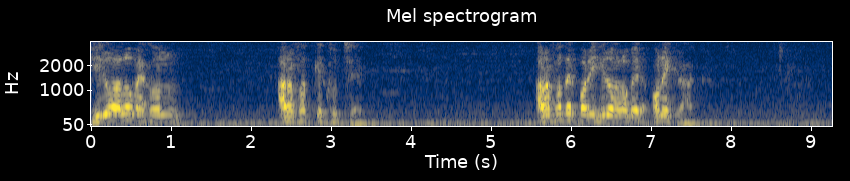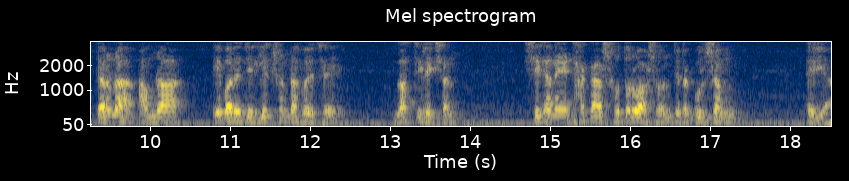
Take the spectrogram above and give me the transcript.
হিরো আলম এখন আরাফাতকে খুঁজছে। আরাফাতের পরে হিরো আলমের অনেক রাগ। কেননা আমরা এবারে যে ইলেকশনটা হয়েছে লাস্ট ইলেকশন সেখানে ঢাকা সতেরো আসন, যেটা গুলশান এরিয়া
